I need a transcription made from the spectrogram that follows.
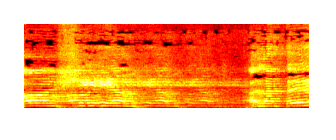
هل أتاك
